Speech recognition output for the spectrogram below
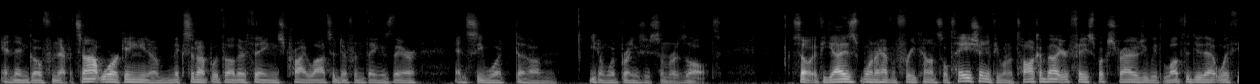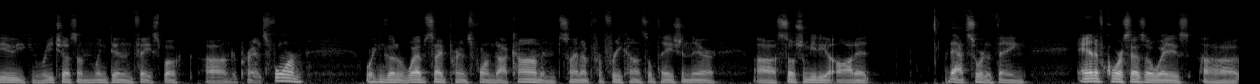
and then go from there. If it's not working, you know, mix it up with other things. Try lots of different things there, and see what um, you know what brings you some results. So if you guys want to have a free consultation, if you want to talk about your Facebook strategy, we'd love to do that with you. You can reach us on LinkedIn and Facebook uh, under Pransform, or you can go to the website pransform.com and sign up for free consultation there, uh, social media audit, that sort of thing. And of course, as always, uh,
